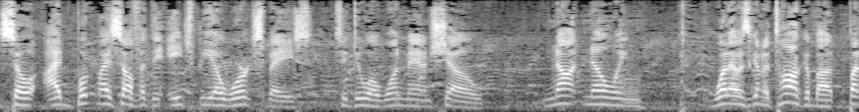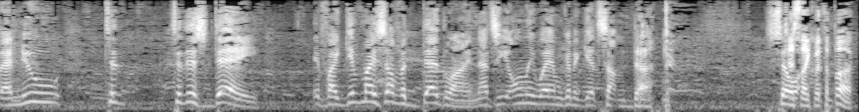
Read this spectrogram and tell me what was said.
So I booked myself at the HBO workspace to do a one man show, not knowing what I was going to talk about, but I knew to to this day, if I give myself a deadline, that's the only way I'm going to get something done. So Just like with the book.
